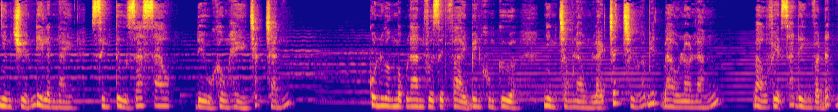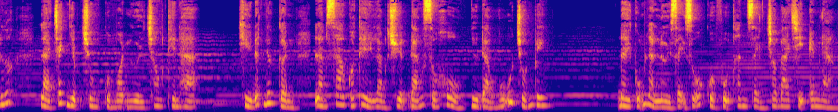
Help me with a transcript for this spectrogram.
Nhưng chuyến đi lần này, sinh tử ra sao đều không hề chắc chắn. Cô nương mộc lan vừa dệt vải bên khung cửa, nhưng trong lòng lại chất chứa biết bao lo lắng bảo vệ gia đình và đất nước là trách nhiệm chung của mọi người trong thiên hạ. Khi đất nước cần, làm sao có thể làm chuyện đáng xấu hổ như đảo ngũ trốn binh? Đây cũng là lời dạy dỗ của phụ thân dành cho ba chị em nàng.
